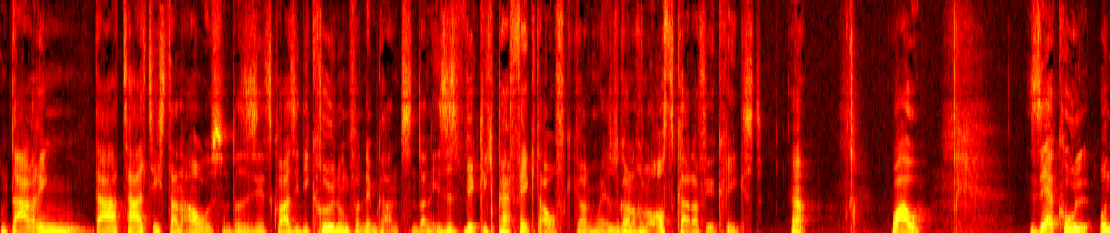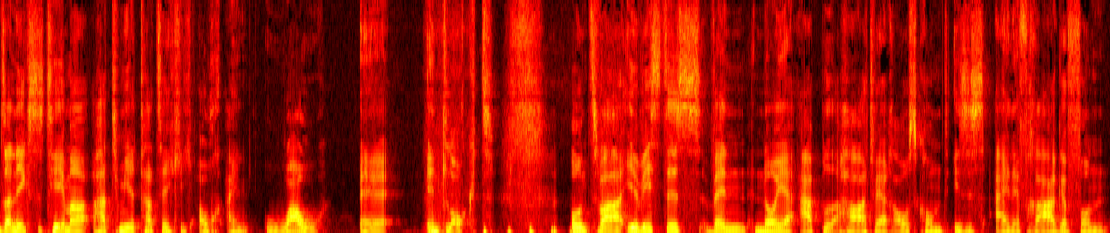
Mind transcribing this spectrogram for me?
Und darin, da zahlt sich dann aus. Und das ist jetzt quasi die Krönung von dem Ganzen. Dann ist es wirklich perfekt aufgegangen, weil du sogar noch einen Oscar dafür kriegst. Ja. Wow. Sehr cool. Unser nächstes Thema hat mir tatsächlich auch ein Wow äh, entlockt. Und zwar, ihr wisst es, wenn neue Apple Hardware rauskommt, ist es eine Frage von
